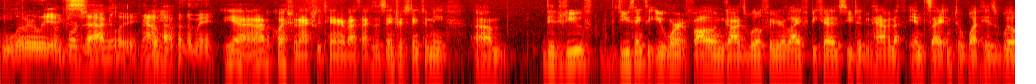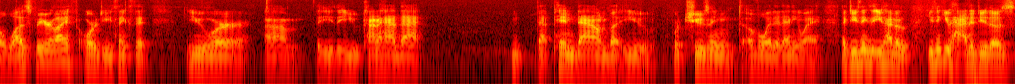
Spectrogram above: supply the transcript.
literally exactly Yeah. what happened to me. Yeah, and I have a question actually, Tanner, about that because it's interesting to me. Um, did you do you think that you weren't following God's will for your life because you didn't have enough insight into what His will was for your life, or do you think that you were um, that you that you kind of had that that pinned down, but you were choosing to avoid it anyway? Like, do you think that you had to? Do you think you had to do those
